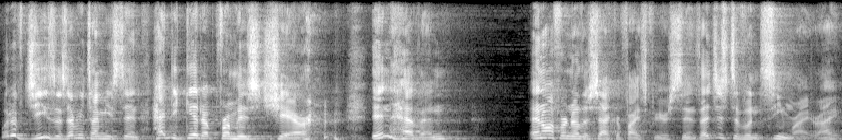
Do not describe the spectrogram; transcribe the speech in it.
what if Jesus, every time you sin, had to get up from his chair in heaven and offer another sacrifice for your sins. That just wouldn't seem right, right?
